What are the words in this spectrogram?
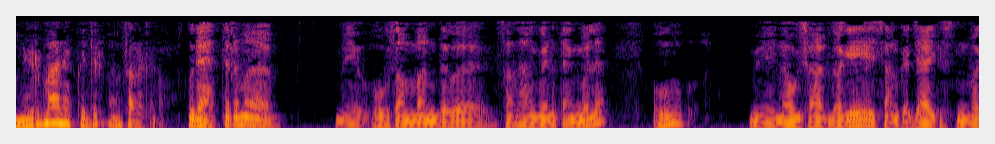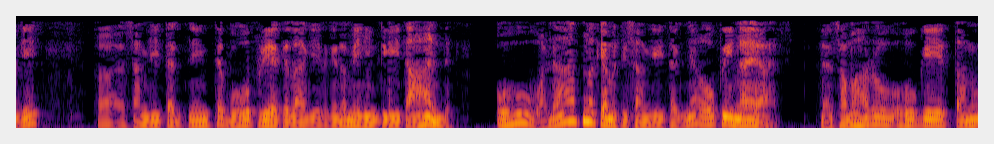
නිර්මාණයක් විදිහට මම සලකනවා. උද ඇත්තටම මේ ඔහු සම්බන්ධව සඳහන් වෙන තැන්වල ඔහු මේ නෞෂාද් වගේ ශංකර් ජයකිෂ්ණ වගේ සංගීතඥයින්ට බොහෝ ප්‍රිය කළා කියලා මේ හින්දි ගීත අහන්න. ඔහු වඩාත්ම කැමති සංගීතඥයා ඕපී නයයි. දැන් සමහරු ඔහුගේ තනු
